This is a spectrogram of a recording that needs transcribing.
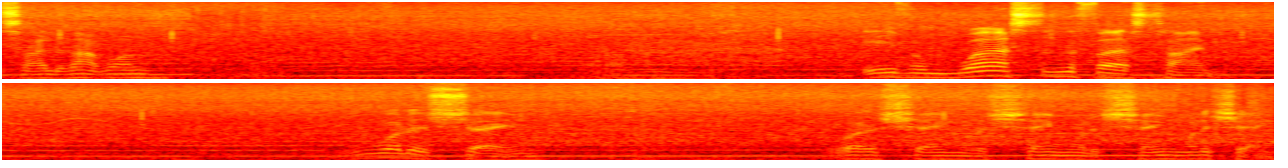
Side of that one. Uh, even worse than the first time. What a shame. What a shame, what a shame, what a shame, what a shame.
